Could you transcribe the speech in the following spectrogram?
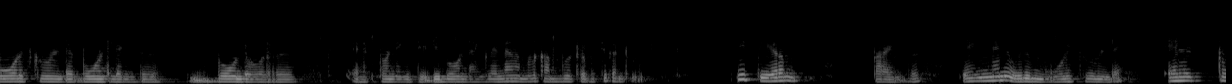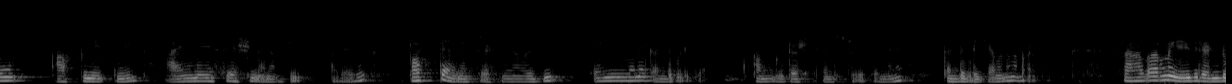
മോളിക്യൂളിന്റെ bond length bond order electronegativity bond angle എല്ലാം നമ്മൾ കമ്പ്യൂട്ടർ വെച്ച് കണ്ടുപിടിച്ചു. ഈ തിയറം പറയുന്നത് എങ്ങനെ ഒരു മോളിക്യൂളിന്റെ ഇലക്ട്രോൺ അഫിനിറ്റിയും അയണൈസേഷൻ എനർജി അതായത് ഫസ്റ്റ് അയണൈസേഷൻ എനർജി എങ്ങനെ കണ്ടുപിടിക്കാം? കമ്പ്യൂട്ടേഷൻ കെമിസ്ട്രി വെച്ച് എങ്ങനെ കണ്ടുപിടിക്കാമെന്നാണ് പറയുന്നത്. സാധാരണ ഏത് രണ്ട്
